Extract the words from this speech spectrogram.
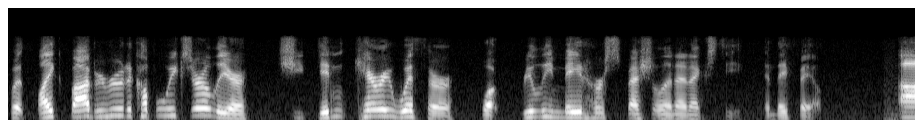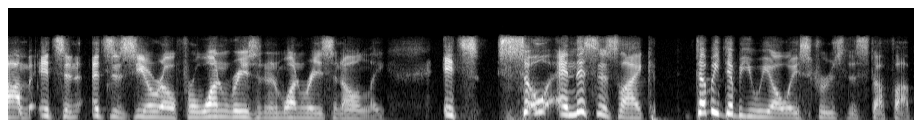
But like Bobby Roode a couple weeks earlier, she didn't carry with her what really made her special in NXT, and they failed. Um, it's an it's a zero for one reason and one reason only. It's so, and this is like WWE always screws this stuff up.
